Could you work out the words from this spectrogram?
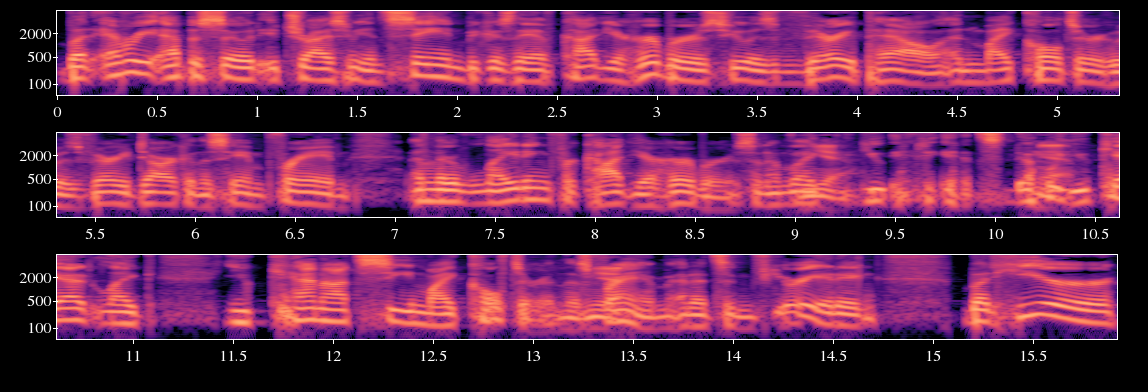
But every episode, it drives me insane because they have Katja Herbers, who is very pale, and Mike Colter, who is very dark in the same frame. And they're lighting for Katja Herbers. And I'm like, Yeah. you idiots. No, Yeah. you can't, like, you cannot see Mike Colter in this frame. And it's infuriating. But here,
